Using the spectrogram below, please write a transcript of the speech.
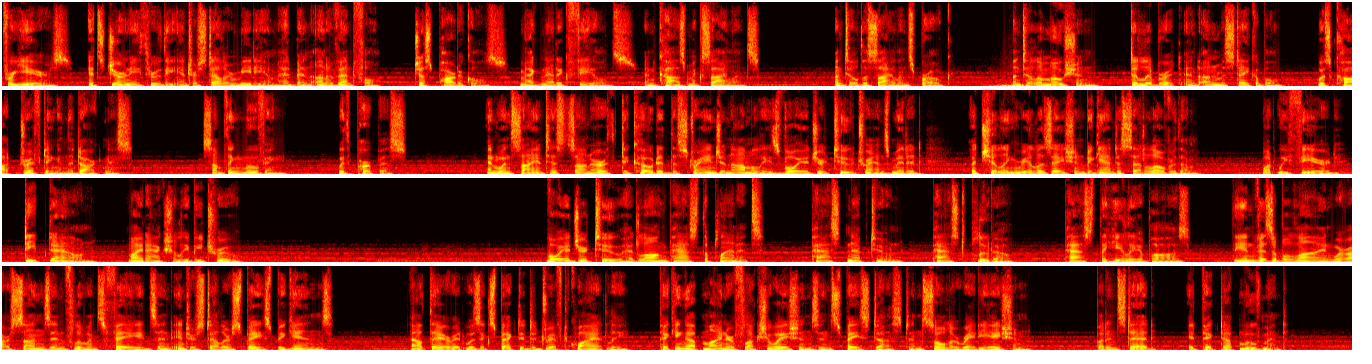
For years, its journey through the interstellar medium had been uneventful, just particles, magnetic fields, and cosmic silence. Until the silence broke. Until emotion, deliberate and unmistakable, was caught drifting in the darkness. Something moving, with purpose. And when scientists on Earth decoded the strange anomalies Voyager 2 transmitted, a chilling realization began to settle over them. What we feared, deep down, might actually be true. Voyager 2 had long passed the planets, past Neptune, past Pluto, past the heliopause, the invisible line where our sun's influence fades and interstellar space begins. Out there, it was expected to drift quietly, picking up minor fluctuations in space dust and solar radiation. But instead, it picked up movement.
